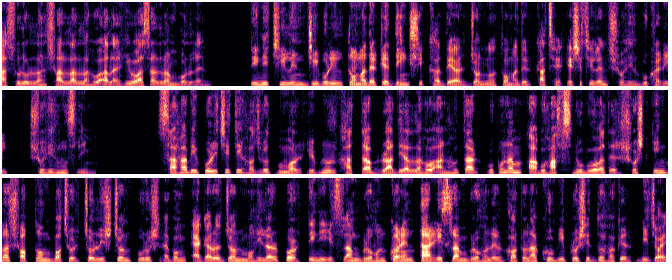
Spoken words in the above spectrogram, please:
রাসূলুল্লাহ সাল্লাল্লাহু আলাইহি ওয়াসাল্লাম বললেন তিনি ছিলেন জিবরিল তোমাদেরকে দিন শিক্ষা দেওয়ার জন্য তোমাদের কাছে এসেছিলেন শহীদ বুখারি, শহীদ মুসলিম। সাহাবি পরিচিতি হজরত উমর ইবনুল খাত্তাব রাদিয়াল্লাহ আনহু তার উপনাম আবু হাফস নবুয়াতের ষষ্ঠ কিংবা সপ্তম বছর চল্লিশ জন পুরুষ এবং এগারো জন মহিলার পর তিনি ইসলাম গ্রহণ করেন। তার ইসলাম গ্রহণের ঘটনা খুবই প্রসিদ্ধ হকের বিজয়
